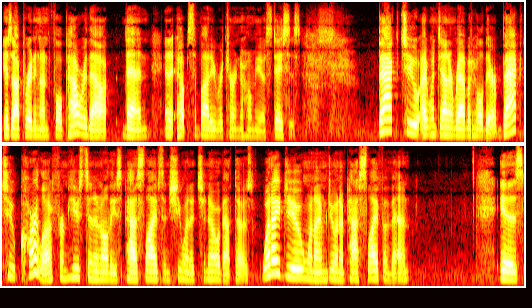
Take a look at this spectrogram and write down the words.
is operating on full power that, then, and it helps the body return to homeostasis. Back to, I went down a rabbit hole there. Back to Carla from Houston and all these past lives, and she wanted to know about those. What I do when I'm doing a past life event is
